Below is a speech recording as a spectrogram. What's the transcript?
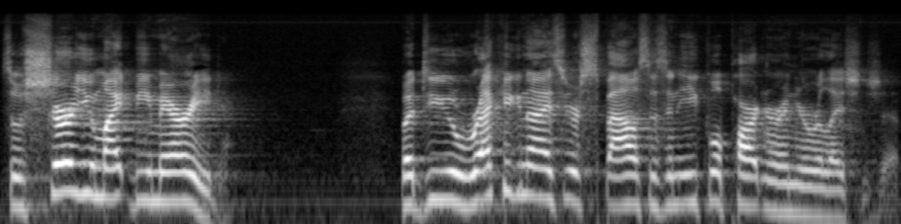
So, sure, you might be married, but do you recognize your spouse as an equal partner in your relationship?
